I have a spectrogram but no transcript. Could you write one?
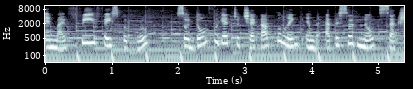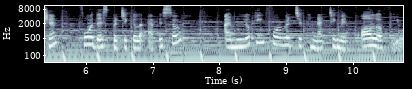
in my free Facebook group, so don't forget to check out the link in the episode notes section for this particular episode. I'm looking forward to connecting with all of you.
